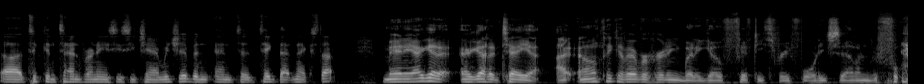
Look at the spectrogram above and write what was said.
uh, to contend for an ACC championship and, and to take that next step. Manny, I gotta, I gotta tell you, I, I don't think I've ever heard anybody go 53-47 before.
